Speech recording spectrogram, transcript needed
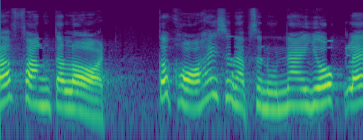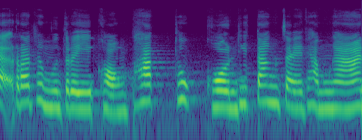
รับฟังตลอด ก็ขอให้สนับสนุนนายกและรัฐมนตรีของพรรคทุกคนที่ตั้งใจทำงาน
